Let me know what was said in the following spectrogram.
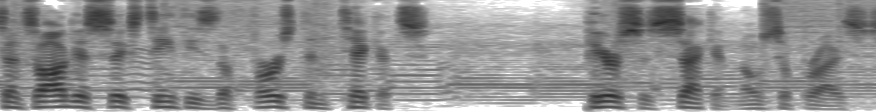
Since August 16th, he's the first in tickets. Pierce is second. No surprise.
